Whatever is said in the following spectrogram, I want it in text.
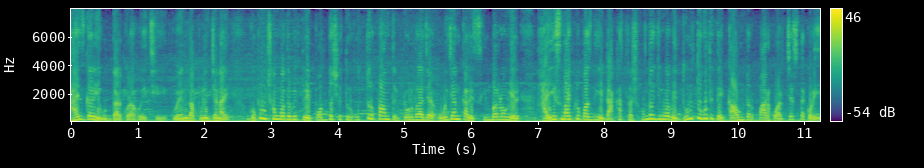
হাইস গাড়ি উদ্ধার করা হয়েছে। গোয়েন্দা পুলিশ জানায়, গোপন সংবাদের ভিত্তিতে পদ্মা সেতুর উত্তর প্রান্তের টোল প্লাজায় অভিযানকালে সিলভার রঙের হাইস মাইক্রোপাস দিয়ে ডাকাতরা সন্দেহজনকভাবে দ্রুত গতিতে কাউন্টার পার হওয়ার চেষ্টা করে।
